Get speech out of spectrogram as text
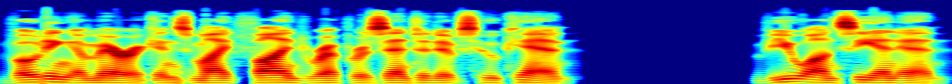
voting Americans might find representatives who can. View on CNN.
